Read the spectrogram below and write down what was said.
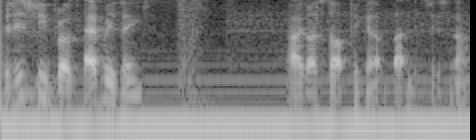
They literally broke everything. I gotta start picking up bandages now.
